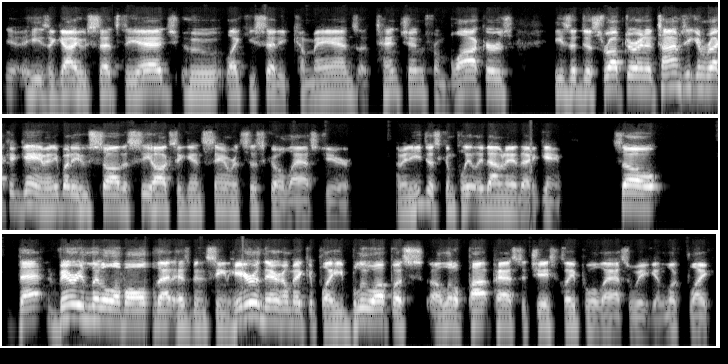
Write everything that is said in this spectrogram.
he's a guy who sets the edge. Who, like you said, he commands attention from blockers. He's a disruptor, and at times he can wreck a game. Anybody who saw the Seahawks against San Francisco last year, I mean, he just completely dominated that game. So that very little of all that has been seen here and there. He'll make a play. He blew up a, a little pop pass to Chase Claypool last week and looked like,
